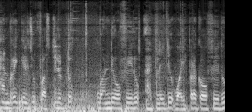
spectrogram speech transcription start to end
ഹാൻഡ് ബ്രേക്ക് വലിച്ചു. ഫസ്റ്റിലിട്ടു വണ്ടി ഓഫ് ചെയ്തു. ഹെഡ്ലൈറ്റ് വൈപ്പറൊക്കെ ഓഫ് ചെയ്തു.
